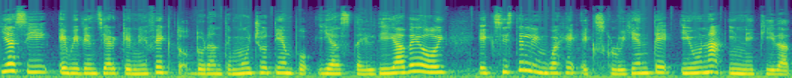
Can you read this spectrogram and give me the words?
y así evidenciar que en efecto durante mucho tiempo y hasta el día de hoy existe el lenguaje excluyente y una inequidad.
